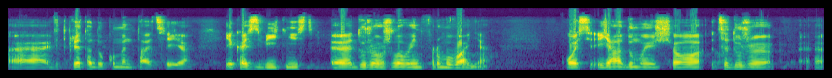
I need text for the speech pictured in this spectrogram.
е, відкрита документація якась звітність, е, дуже важливе інформування. Ось я думаю, що це дуже е,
